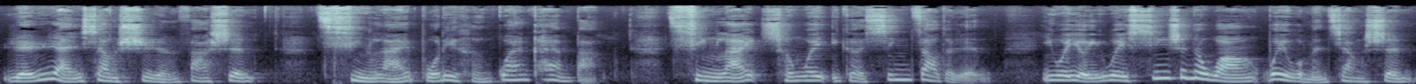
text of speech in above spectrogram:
仍然向世人发声。请来伯利恒观看吧，请来成为一个新造的人，因为有一位新生的王为我们降生。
